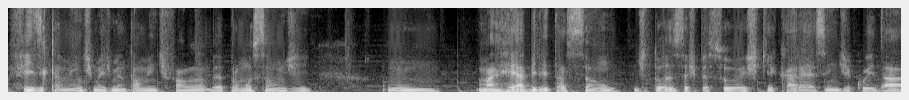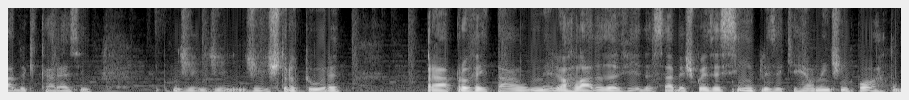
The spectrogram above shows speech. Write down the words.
fisicamente, mas mentalmente falando, é a promoção de um, uma reabilitação de todas essas pessoas que carecem de cuidado, que carecem de, de, de estrutura para aproveitar o melhor lado da vida, sabe? As coisas simples e que realmente importam.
